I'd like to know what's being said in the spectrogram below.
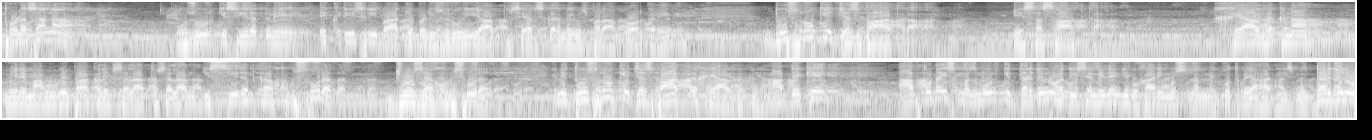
थोड़ा सा ना, हुजूर की सीरत में एक तीसरी बात जो बड़ी ज़रूरी आपसे अर्ज़ करनी, उस पर आप गौर करेंगे। दूसरों के जज्बात का एहसास का ख्याल रखना मेरे महबूब पाक सलाम की सीरत का खूबसूरत जोज है खूबसूरत। यानी दूसरों के जज्बात का ख्याल रखना। आप देखें आपको ना इस मजमून की दर्जनों हदीसें मिलेंगी बुखारी, मुस्लिम में कुतब हदीस में, दर्जनों।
